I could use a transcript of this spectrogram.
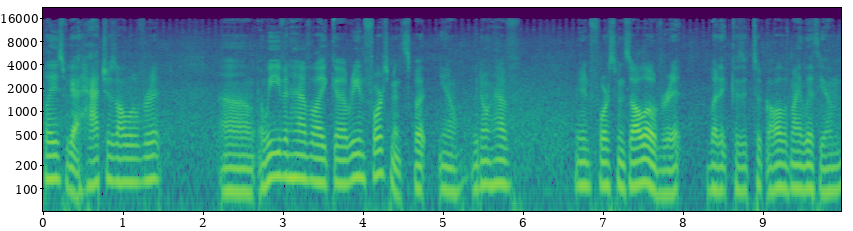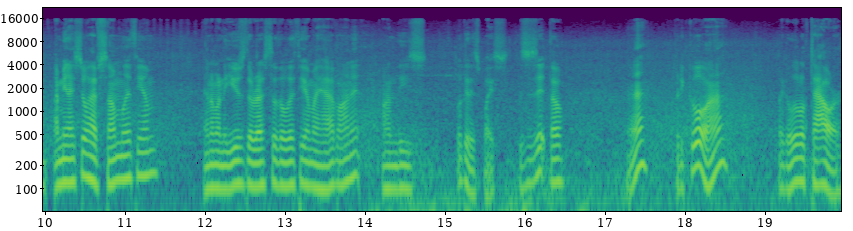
place. We got hatches all over it. Um, and we even have like uh, reinforcements, but you know we don't have reinforcements all over it. But it because it took all of my lithium. I mean, I still have some lithium, and I'm gonna use the rest of the lithium I have on it on these. Look at this place. This is it though. Huh? Pretty cool, huh? Like a little tower.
